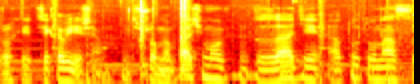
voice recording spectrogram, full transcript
трохи цікавіше. Що ми бачимо ззаді, а тут у нас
